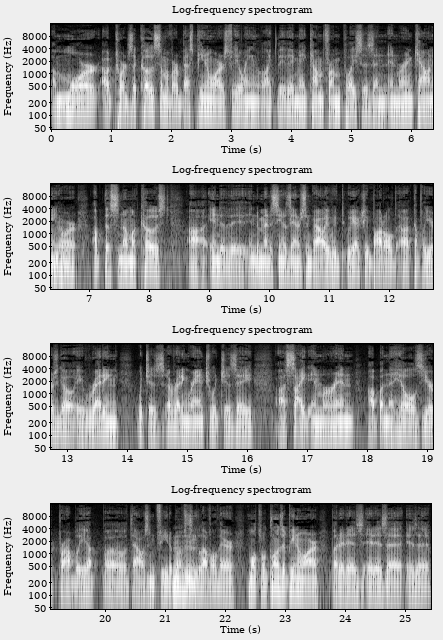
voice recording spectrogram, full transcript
uh, more out towards the coast. Some of our best Pinot Noirs feeling like they, they may come from places in, in Marin County or up the Sonoma coast uh, into the into Mendocino's Anderson Valley. We we actually bottled uh, a couple of years ago a Redding, which is a Redding Ranch, which is a uh, site in Marin up in the hills. You're probably up uh, a thousand feet above sea level there. Multiple clones of Pinot Noir, but it is it is a is a,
